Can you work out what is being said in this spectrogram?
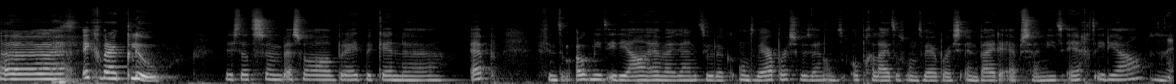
uh, ik gebruik Clue. Dus dat is een best wel breed bekende app. Ik vind hem ook niet ideaal. Hè? Wij zijn natuurlijk ontwerpers. We zijn opgeleid als ontwerpers. En beide apps zijn niet echt ideaal. Nee.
